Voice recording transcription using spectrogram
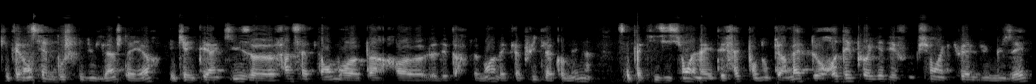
qui était l'ancienne bouche du village d'ailleurs, et qui a été acquise euh, fin septembre par euh, le département avec l'appui de la commune. Cette acquisition, elle a été faite pour nous permettre de redéployer des fonctions actuelles du musée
